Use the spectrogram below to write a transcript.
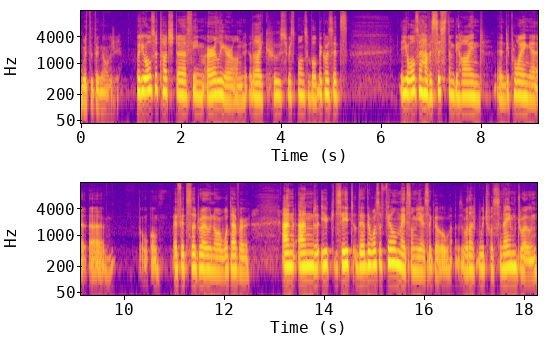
with the technology. But you also touched a theme earlier on like who's responsible because it's you also have a system behind uh, deploying a, a if it's a drone or whatever. And and you can see it there, there was a film made some years ago which was named Drone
